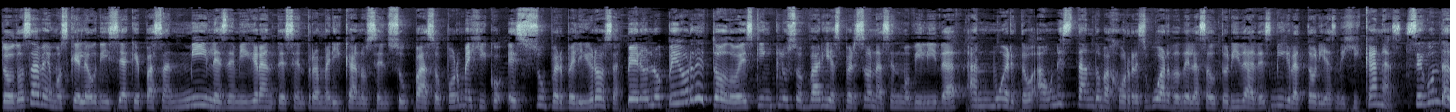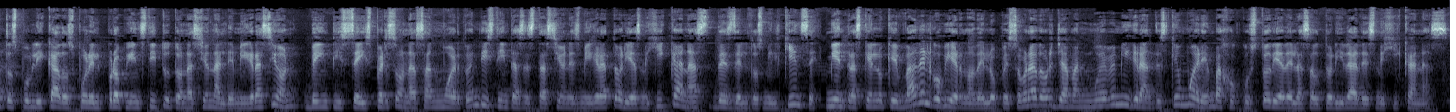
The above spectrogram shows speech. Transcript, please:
Todos sabemos que la odisea que pasan miles de migrantes centroamericanos en su paso por México es súper peligrosa, pero lo peor de todo es que incluso varias personas en movilidad han muerto aún estando bajo resguardo de las autoridades migratorias mexicanas. Según datos publicados por el propio Instituto Nacional de Migración, 26 personas han muerto en distintas estaciones migratorias mexicanas desde el 2015, mientras que en lo que va del gobierno de López Obrador ya van nueve migrantes que mueren bajo custodia de las autoridades mexicanas.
